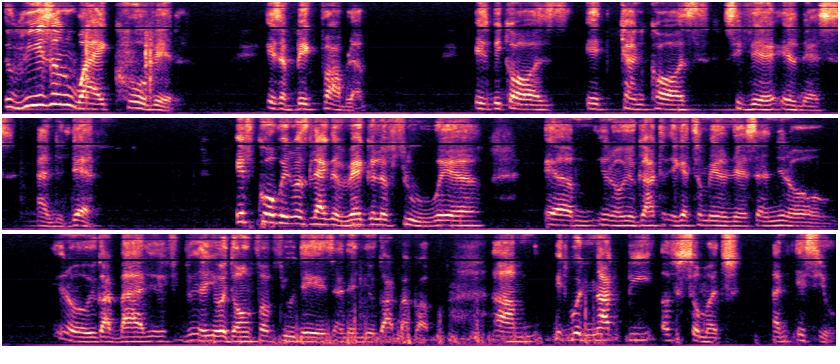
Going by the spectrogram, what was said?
the reason why COVID is a big problem is because it can cause severe illness and death. If COVID was like the regular flu, where um, you know, you got you get some illness, and you know, you know, you got bad. You were down for a few days, and then you got back up. Um, it would not be of so much an issue.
